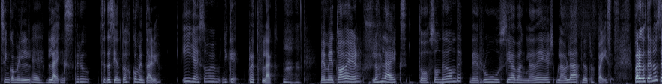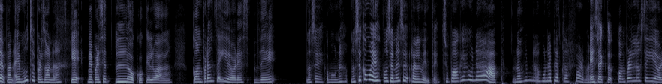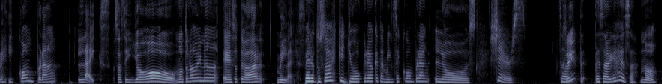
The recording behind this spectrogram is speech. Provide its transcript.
5 mil Es muy likes, de- Pero 700 comentarios. Y ya eso me, yo que red flag. Me meto a ver los likes, todos son de dónde? De Rusia, Bangladesh, bla, bla, de otros países. Para que ustedes no sepan, hay muchas personas que me parece loco que lo hagan, compran seguidores de, no sé, como una, no sé cómo es, funciona eso realmente. supongo que es una app, no es una, es una plataforma. no. Exacto, compran los seguidores y compran likes. O sea, si yo monto una vaina, eso te va a dar mil likes. Pero tú sabes que yo creo que también se compran los shares. ¿Sabes? ¿Sí? ¿Te, te sabías esa? No.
